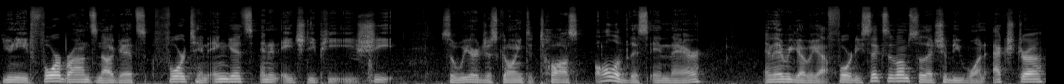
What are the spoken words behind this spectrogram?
you need four bronze nuggets, four tin ingots, and an HDPE sheet. So we are just going to toss all of this in there. And there we go. We got 46 of them, so that should be one extra.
